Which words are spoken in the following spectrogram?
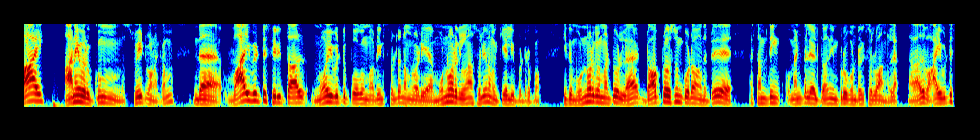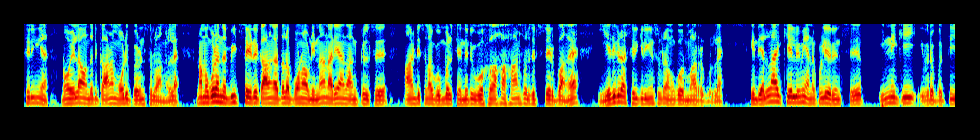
ஹாய் அனைவருக்கும் ஸ்வீட் வணக்கம். இந்த வாய் விட்டு சிரித்தால் நோய் விட்டு போகும் அப்படின்னு சொல்லிட்டு நம்மளுடைய முன்னோர்கள்லாம் சொல்லி நம்ம கேள்விப்பட்டிருப்போம். இது முன்னோர்கள் மட்டும் இல்லை டாக்டர்ஸும் கூட வந்துட்டு சம்திங் மென்டல் ஹெல்த்தை வந்து இம்ப்ரூவ் பண்ணுறதுக்கு சொல்லுவாங்கல்ல. அதாவது வாய் விட்டு சிரிங்க நோயெல்லாம் வந்துட்டு காணாம ஓடி போயிடும்னு சொல்லுவாங்கல்ல. நம்ம கூட இந்த பீச் சைடு காலங்காலத்தில் போனோம் அப்படின்னா நிறையா அந்த அங்கிள்ஸு ஆண்டிஸ்லாம் கும்பல் சேர்ந்துட்டு ஓஹாஹான்னு சொல்லி சிரிச்சுட்டே இருப்பாங்க. எதுக்குடா சிரிக்கிறீங்கன்னு சொல்லிட்டு நமக்கு ஒரு மாதிரி இருக்கும்ல. இந்த எல்லா கேள்வியுமே எனக்குள்ளேயே இருந்துச்சு. இன்னைக்கு இவரை பற்றி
